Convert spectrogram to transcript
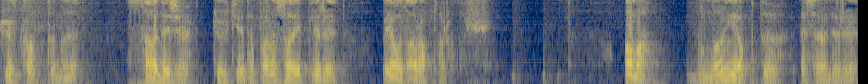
Türk hattını sadece Türkiye'de para sahipleri veyahut Araplar alır. Ama bunların yaptığı eserleri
